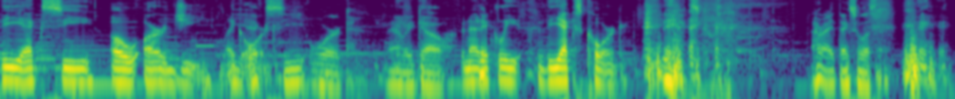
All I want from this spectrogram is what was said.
The XCORG, like the org. XC org. There we go. Phonetically, the X Korg. All right. Thanks for listening.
